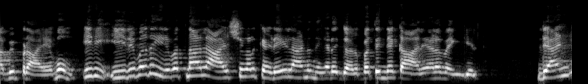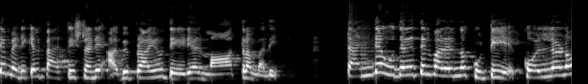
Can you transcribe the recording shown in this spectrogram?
അഭിപ്രായവും ഇനി ഇരുപത് ഇരുപത്തിനാല് ആഴ്ചകൾക്കിടയിലാണ് നിങ്ങളുടെ ഗർഭത്തിന്റെ കാലയളവെങ്കിൽ രണ്ട് മെഡിക്കൽ പ്രാക്ടീഷണറുടെ അഭിപ്രായവും തേടിയാൽ മാത്രം മതി. തന്റെ ഉദരത്തിൽ വളരുന്ന കുട്ടിയെ കൊല്ലണോ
